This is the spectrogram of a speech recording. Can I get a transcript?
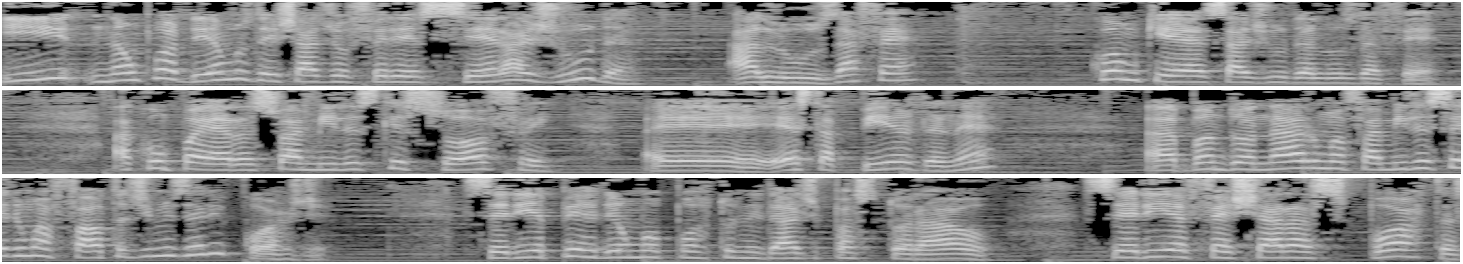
E não podemos deixar de oferecer ajuda à luz da fé. Como que é essa ajuda à luz da fé? Acompanhar as famílias que sofrem é, esta perda, né? Abandonar uma família seria uma falta de misericórdia, seria perder uma oportunidade pastoral, seria fechar as portas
